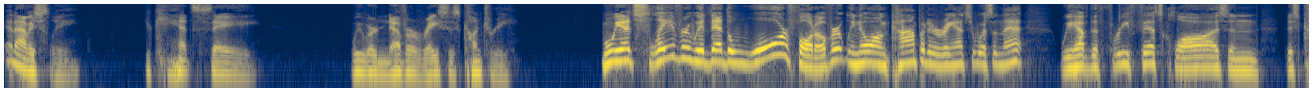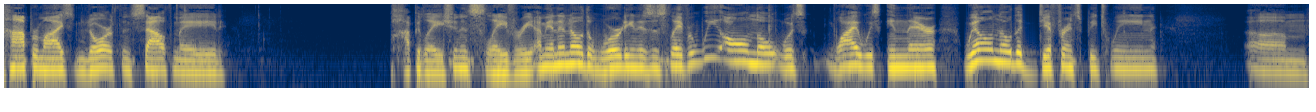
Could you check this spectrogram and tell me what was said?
And obviously, you can't say we were never racist country. When we had slavery, we had the war fought over it. We know how incompetent her answer was in that. We have the three fifths clause and this compromise North and South made population and slavery. I mean, I know the wording is in slavery. We all know was why it was in there. We all know the difference between um,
